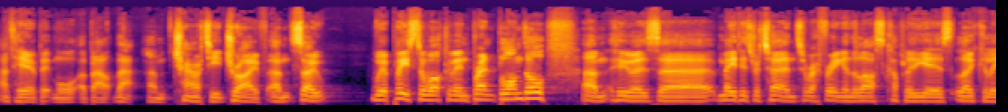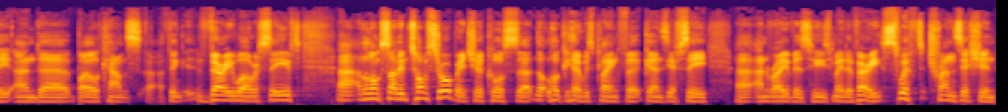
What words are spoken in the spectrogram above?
and to hear a bit more about that um, charity drive. Um, so, we're pleased to welcome in Brent Blondell, um, who has uh, made his return to refereeing in the last couple of years locally, and uh, by all accounts, I think very well received. Uh, and alongside him, Tom Strawbridge, who, of course, uh, not long ago was playing for Guernsey FC uh, and Rovers, who's made a very swift transition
